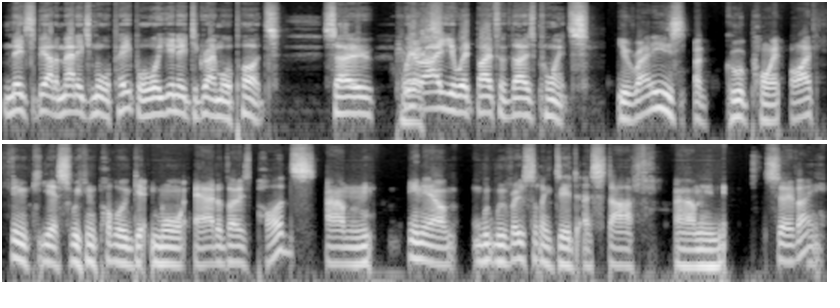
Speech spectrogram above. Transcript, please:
needs to be able to manage more people, or you need to grow more pods. So Correct. Where are you at both of those points? You raise a good point. I think yes, we can probably get more out of those pods. Um, in our, we recently did a staff um, survey,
